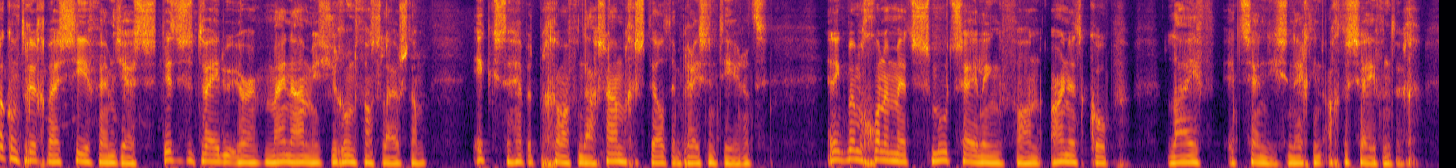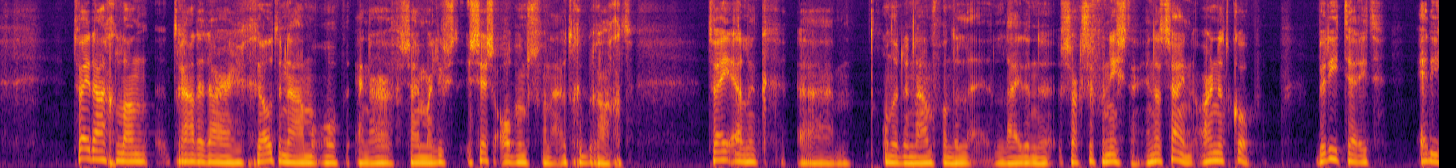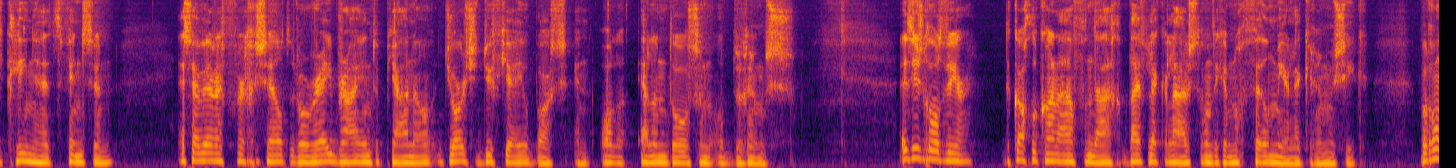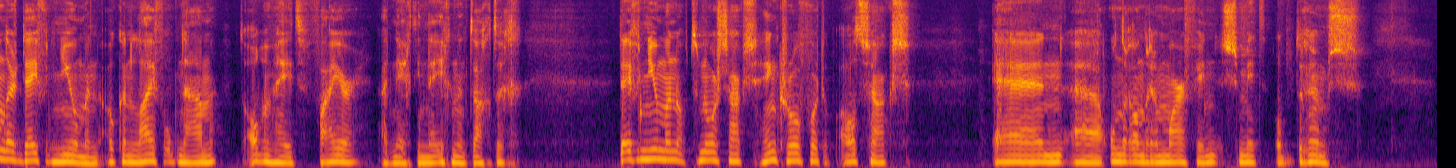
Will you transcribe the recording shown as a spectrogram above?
Welkom terug bij CFM Jazz. Dit is het tweede uur. Mijn naam is Jeroen van Sluisdam. Ik heb het programma vandaag samengesteld en presenterend. En ik ben begonnen met Smooth Sailing van Arnett Kop... live at Sandy's in 1978. Twee dagen lang traden daar grote namen op... en er zijn maar liefst zes albums van uitgebracht. Twee elk uh, onder de naam van de leidende saxofonisten. En dat zijn Arnett Kop, Buddy Tate... Eddie Cleanhead Vincent. En zij werden vergezeld door Ray Bryant op piano... George Duvier op bas en Alan Dawson op drums. Het is rot weer. De kachel kan aan vandaag. Blijf lekker luisteren, want ik heb nog veel meer lekkere muziek. Waaronder David Newman, ook een live opname. Het album heet Fire uit 1989. David Newman op tenorsax, Hank Crawford op altsax... en uh, onder andere Marvin Smith op drums...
